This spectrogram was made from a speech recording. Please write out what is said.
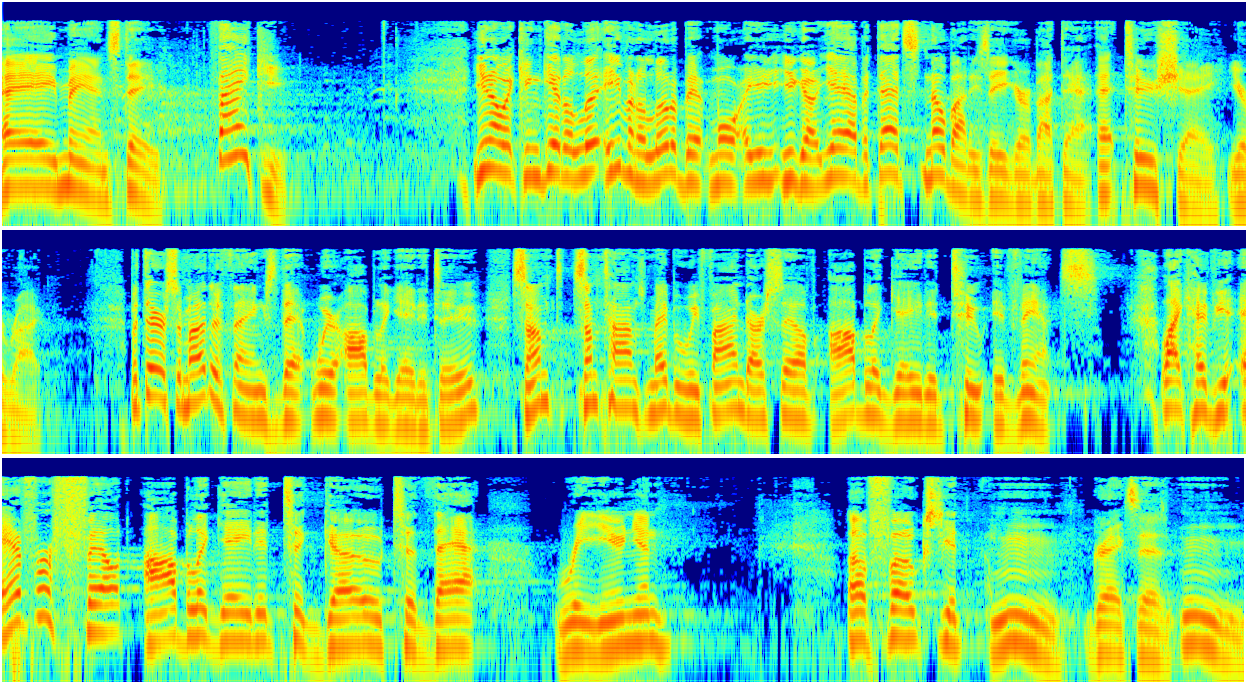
Amen, Amen Steve. Thank you. You know, it can get a li- even a little bit more. You, you, go, yeah, but that's nobody's eager about that. At touche, you're right. But there are some other things that we're obligated to. Some, sometimes maybe we find ourselves obligated to events. Like, have you ever felt obligated to go to that reunion of folks you, mmm, Greg says, mmm,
